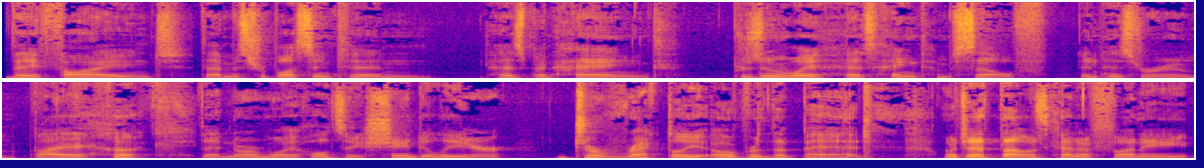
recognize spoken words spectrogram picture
They find that Mr. Blessington has been hanged, presumably has hanged himself in his room by a hook that normally holds a chandelier directly over the bed, which I thought was kind of funny.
